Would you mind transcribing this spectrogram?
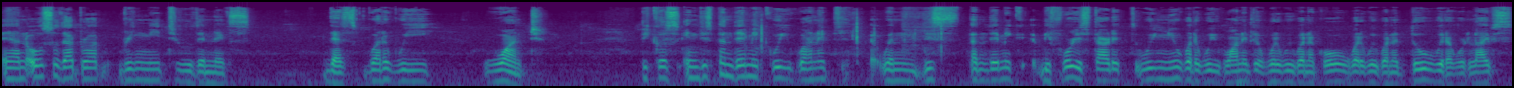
and also that brought bring me to the next that's what we want. Because in this pandemic we wanted when this pandemic before it started we knew what we wanted where we want to go what we want to do with our lives.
